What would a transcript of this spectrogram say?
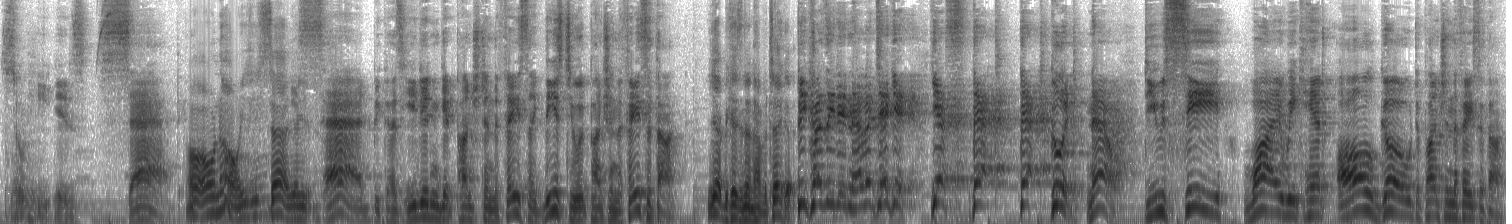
so hmm. he is sad. Oh, oh no, he's, sad. Yeah. Sad because he didn't get punched in the face like these two at Punch in the Faceathon. yeah, because he didn't have a ticket. Because he didn't have a ticket! Yes, that, that, good. Now, do you see why we can't all go to Punch in the Faceathon?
